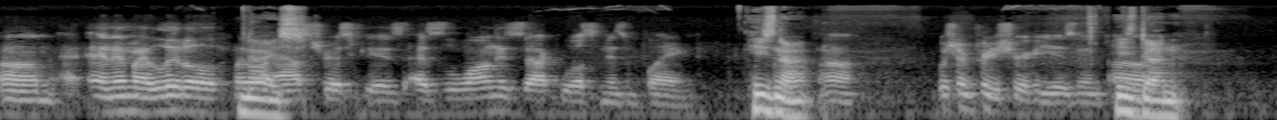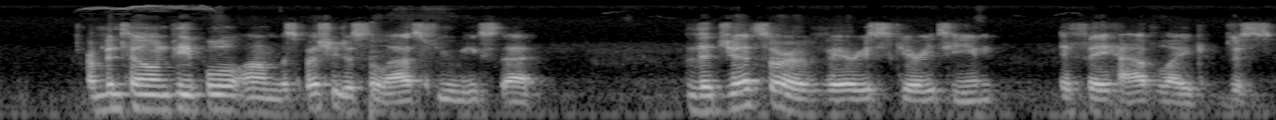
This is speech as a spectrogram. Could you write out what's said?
Um, and then my little my Nice. little asterisk is as long as Zach Wilson isn't playing, He's not. uh, which I'm pretty sure he isn't. He's Um, done. I've been telling people, um, especially just the last few weeks, that the Jets are a very scary team if they have like just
